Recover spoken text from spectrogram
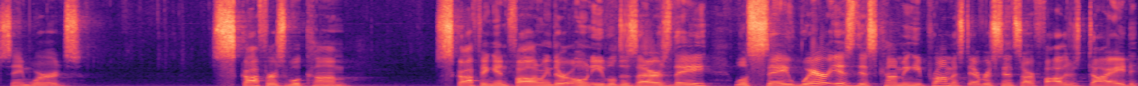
same words. Scoffers will come, scoffing and following their own evil desires. They will say, Where is this coming? He promised ever since our fathers died.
